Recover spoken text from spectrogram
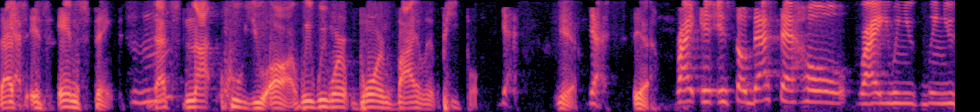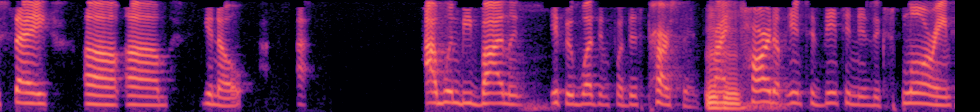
that's Yes. its instinct. Mhm. That's not who you are. We we weren't born violent people. yes, Yeah. yes, Yeah. right. And, and so that's that whole right when you when you say, uh, um, you know, I, wouldn't be violent if it wasn't for this person, right? Mhm. Part of intervention is exploring.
